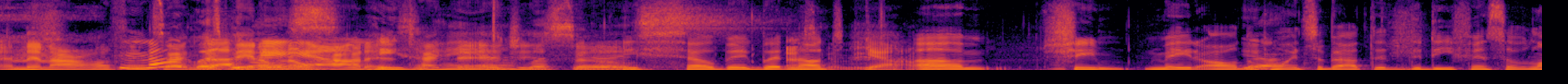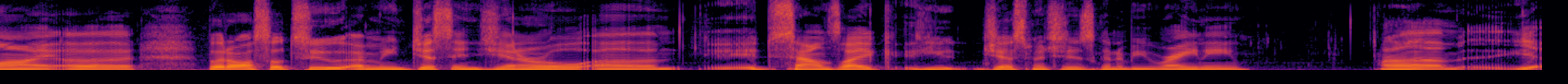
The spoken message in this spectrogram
And then our offense, act like they don't know how to He's a attack the ham. edges. So. He's so big, but no, That's gonna be tough. um, she made all the Yeah. points about the, the defensive line, uh, but also too. I mean, just in general, um, it sounds like you just mentioned it's going to be raining. Um, yeah,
